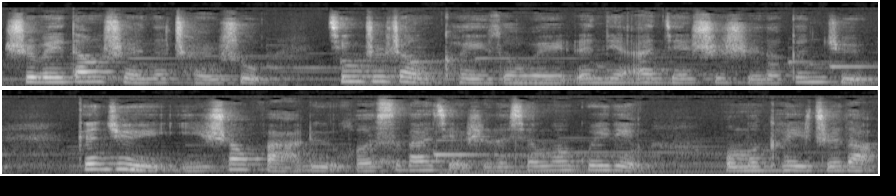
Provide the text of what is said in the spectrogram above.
视为当事人的陈述，经质证可以作为认定案件事实的根据。根据以上法律和司法解释的相关规定，我们可以知道，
